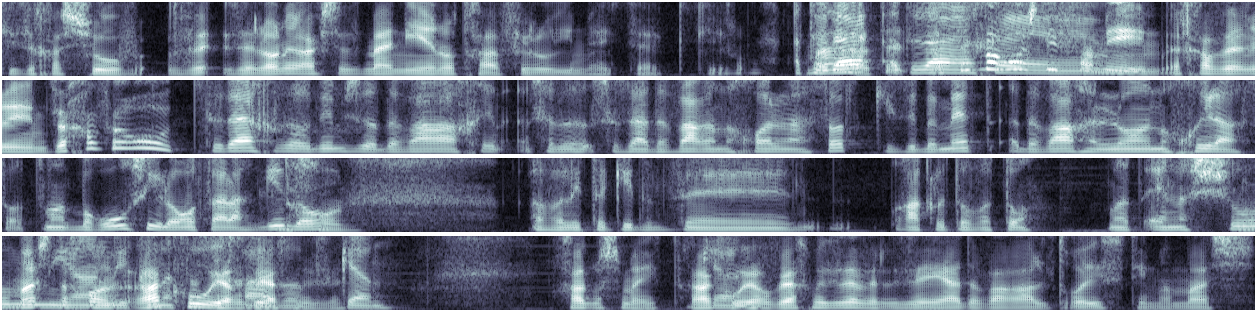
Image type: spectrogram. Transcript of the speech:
כי זה חשוב, וזה לא נראה שזה מעניין אותך אפילו עם הייטק, כאילו. אתה יודע- לתת- אתה יודע לתת איך, בראש אה, לפעמים, לחברים, זה חברות. אתה יודע איך זה יודעים שזה הדבר, הכי, שזה, שזה הדבר הנכון לעשות? כי זה באמת הדבר הלא אנוכי לעשות. זאת אומרת, ברור שהיא לא רוצה להגיד לו, נכון, אבל היא תגיד את זה רק לטובתו. זאת אומרת, אין לה שום ממש עניין נכון, להיכנס רק הוא לשיחה ירוויח הזאת. מזה. כן. חד משמעית. רק כן. הוא ירוויח מזה, וזה יהיה הדבר האלטרואיסטי, ממש.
